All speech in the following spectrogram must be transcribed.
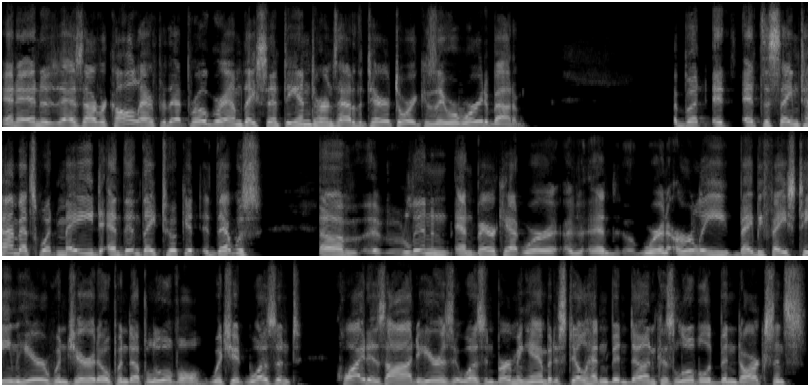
And and as I recall, after that program, they sent the interns out of the territory because they were worried about them. But it, at the same time, that's what made. And then they took it. That was um, Len and, and, Bearcat were uh, were an early babyface team here when Jarrett opened up Louisville, which it wasn't quite as odd here as it was in Birmingham, but it still hadn't been done because Louisville had been dark since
